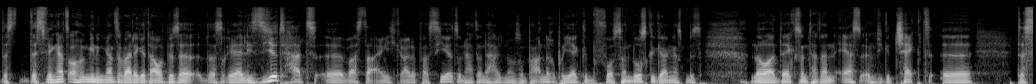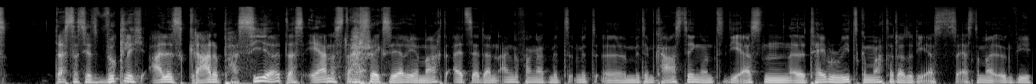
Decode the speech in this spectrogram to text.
das, deswegen hat es auch irgendwie eine ganze Weile gedauert, bis er das realisiert hat, äh, was da eigentlich gerade passiert und hat dann halt noch so ein paar andere Projekte, bevor es dann losgegangen ist bis Lower Decks und hat dann erst irgendwie gecheckt, äh, dass dass das jetzt wirklich alles gerade passiert, dass er eine Star Trek-Serie macht, als er dann angefangen hat mit, mit, äh, mit dem Casting und die ersten äh, Table Reads gemacht hat, also die erst, das erste Mal irgendwie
